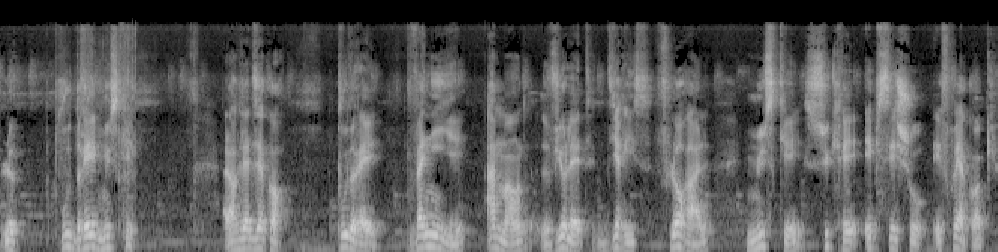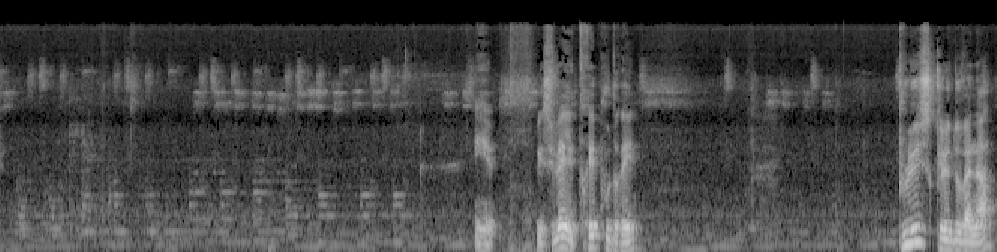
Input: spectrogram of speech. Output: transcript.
le poudré musqué. Alors il a des accords poudré, vanillé, amande, violette, d'iris, floral, musqué, sucré, épicé chaud et fruits à coque. Et, et celui-là est très poudré. plus que le Dovana.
